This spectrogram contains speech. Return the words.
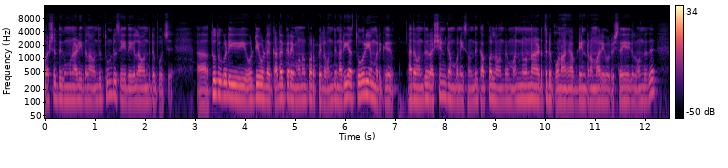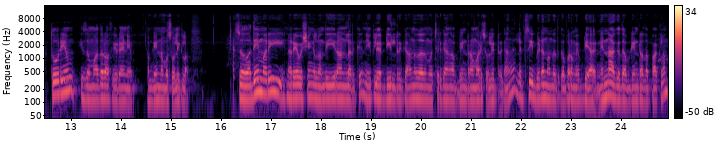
வருஷத்துக்கு முன்னாடி இதெல்லாம் வந்து துண்டு செய்திகளாக வந்துட்டு போச்சு. தூத்துக்குடி தூத்துக்குடி உள்ள கடற்கரை மணப்பரப்பில் வந்து நிறையா தோரியம் இருக்குது அதை வந்து ரஷ்யன் கம்பெனிஸ் வந்து கப்பலில் வந்து மண் ஒன்றா எடுத்துகிட்டு போனாங்க அப்படின்ற மாதிரி ஒரு செய்திகள் வந்தது. Thorium is the mother of uranium அப்படின்னு நம்ம சொல்லிக்கலாம். ஸோ அதே மாதிரி நிறைய விஷயங்கள் வந்து ஈரானில் இருக்குது நியூக்ளியர் டீல் இருக்குது அனுதாதம் வச்சுருக்காங்க அப்படின்ற மாதிரி சொல்லிட்டு இருக்காங்க லெட்ஸ் பிடன் வந்ததுக்கப்புறம் எப்படி என்ன ஆகுது அப்படின்றத பார்க்கலாம்.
